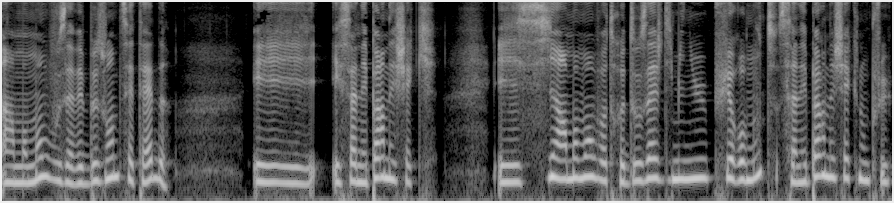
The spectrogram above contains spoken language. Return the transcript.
à un moment, vous avez besoin de cette aide et, et ça n'est pas un échec. Et si à un moment votre dosage diminue puis remonte, ça n'est pas un échec non plus.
